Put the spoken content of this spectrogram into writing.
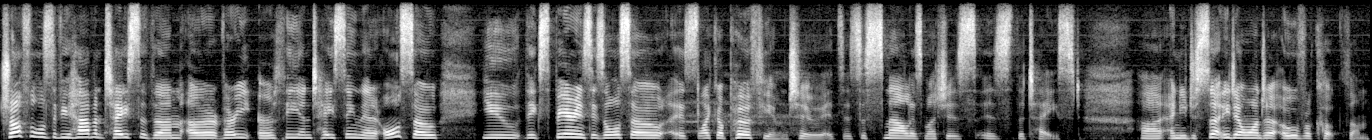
Truffles, if you haven't tasted them, are very earthy in tasting. They're also, you, the experience is also, it's like a perfume too. It's, it's a smell as much as, as the taste uh, and you just certainly don't want to overcook them.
